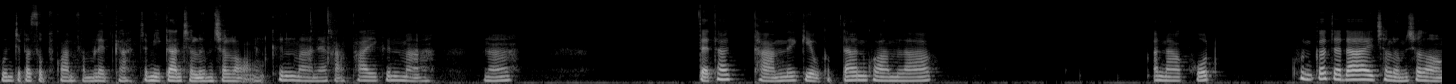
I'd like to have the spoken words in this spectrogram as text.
คุณจะประสบความสำเร็จค่ะ จะมีการเฉลิมฉลองขึ้นมาเนี่ยค่ะ ไพ่ขึ้นมานะ แต่ถ้าถามในเกี่ยวกับด้านความรัก อนาคต คุณก็จะได้เฉลิมฉลอง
